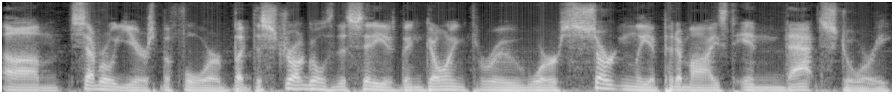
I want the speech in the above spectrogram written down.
um, several years before, but the struggles the city has been going through were certainly epitomized in that story.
